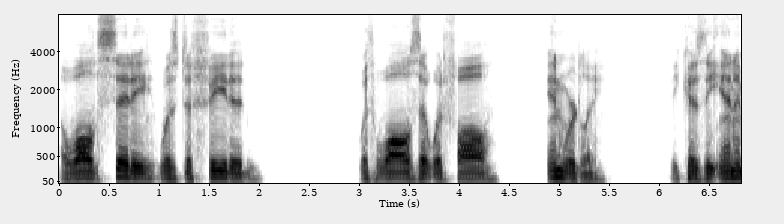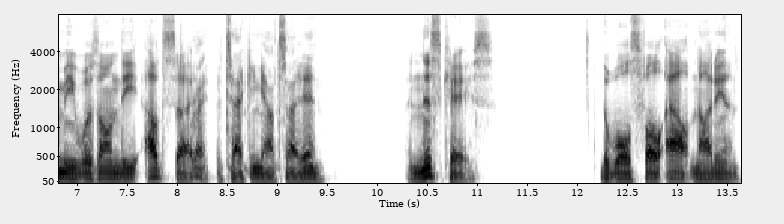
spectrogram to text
a walled city was defeated with walls that would fall inwardly because the enemy was on the outside. Right. Attacking outside in. In this case, the walls fall out, not in.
